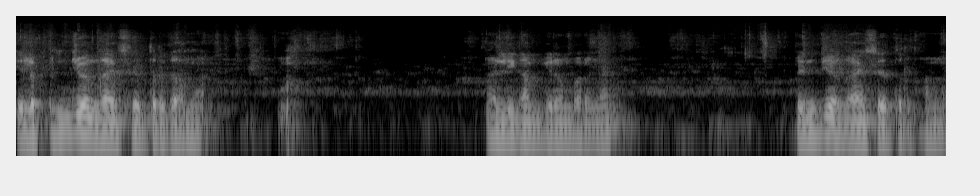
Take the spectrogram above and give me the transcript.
இதில் பிஞ்சு வெங்காயம் சேர்த்துருக்காங்க. அள்ளி காமிக்கிறேன் பாருங்கள் பெஞ்சு வெங்காயம் சேர்த்துருக்காங்க.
